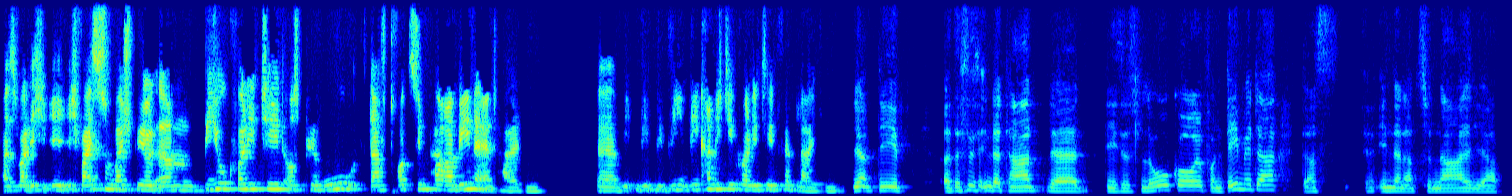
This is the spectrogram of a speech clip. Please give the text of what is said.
Also weil ich, ich weiß zum Beispiel, ähm, Bioqualität aus Peru darf trotzdem Parabene enthalten. Äh, wie, wie, wie, wie kann ich die Qualität vergleichen? Ja, die, das ist in der Tat der, dieses Logo von Demeter, das international ja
